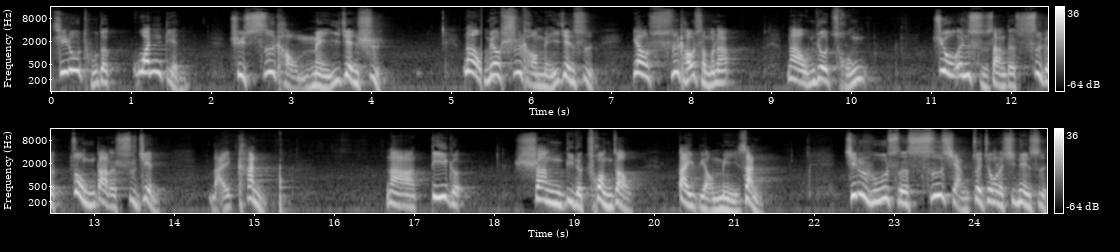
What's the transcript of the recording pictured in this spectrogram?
基督徒的观点去思考每一件事。那我们要思考每一件事，要思考什么呢？那我们就从救恩史上的四个重大的事件来看。那第一个，上帝的创造代表美善。基督徒是思想最重要的信念是：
